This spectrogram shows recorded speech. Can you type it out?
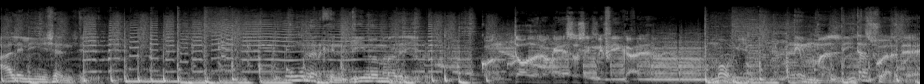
Ale Lingenti. Un argentino en Madrid. Con todo lo que eso significa. ¿eh? Móvil. En maldita suerte.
